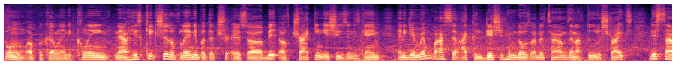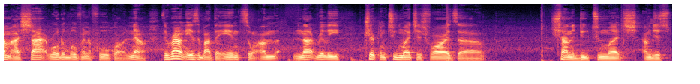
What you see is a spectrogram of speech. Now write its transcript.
Boom. Uppercut landed clean. Now, his kick should have landed, but the there's a bit of tracking issues in this game. And again, remember I said I conditioned him those other times and I threw the strikes? This time I shot, rolled him over in the full guard. Now, the round is about to end, so I'm not really tripping too much as far as uh, trying to do too much. I'm just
